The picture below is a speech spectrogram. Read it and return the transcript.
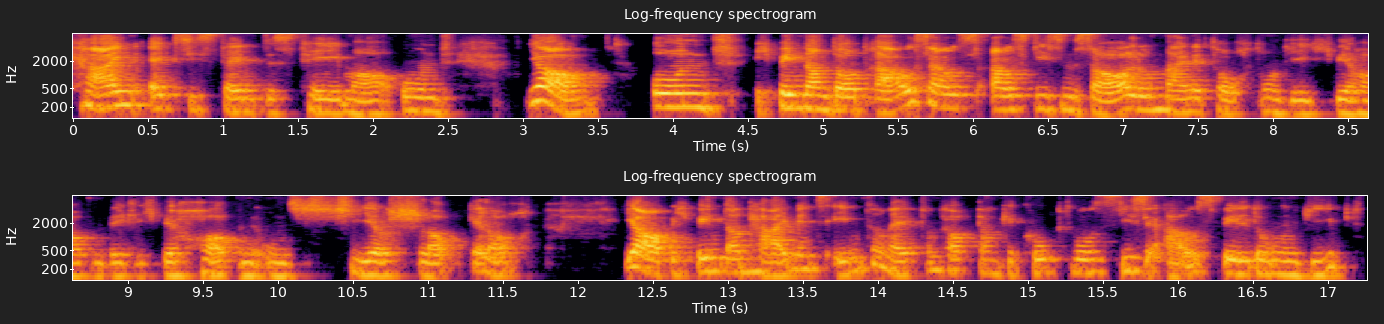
kein existentes Thema. Und ja, und ich bin dann dort raus aus, aus diesem Saal und meine Tochter und ich, wir haben wirklich, wir haben uns schier schlapp gelacht. Ja, aber ich bin dann heim ins Internet und habe dann geguckt, wo es diese Ausbildungen gibt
